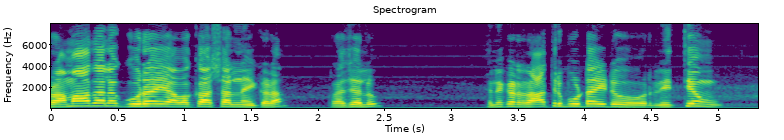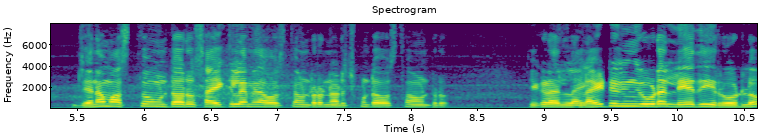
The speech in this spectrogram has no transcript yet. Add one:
ప్రమాదాలకు గురయ్యే అవకాశాలున్నాయి ఇక్కడ ప్రజలు. ఎందుకంటే రాత్రిపూట ఇటు నిత్యం జనం వస్తూ ఉంటారు సైకిళ్ళ మీద వస్తూ ఉంటారు నడుచుకుంటూ వస్తూ ఉంటారు. ఇక్కడ లైటింగ్ కూడా లేదు ఈ రోడ్లో.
